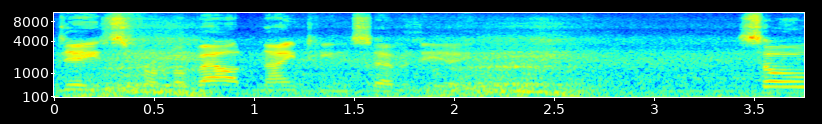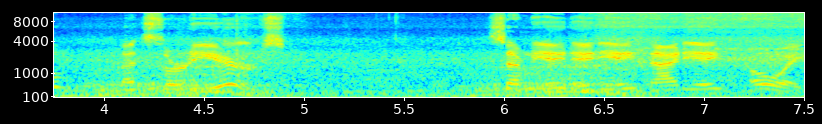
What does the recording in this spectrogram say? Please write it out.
dates from about 1978. So that's 30 years. 78, 88, 98, 08.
